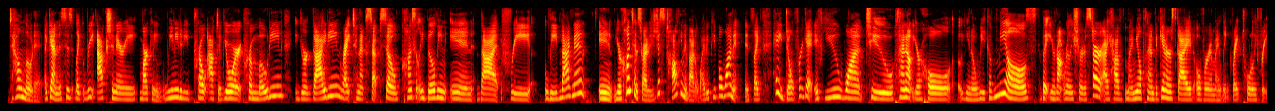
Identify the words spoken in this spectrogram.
download it. Again, this is like reactionary marketing. We need to be proactive. You're promoting, you're guiding right to next step. So, constantly building in that free lead magnet in your content strategy, just talking about it. Why do people want it? It's like, hey, don't forget if you want to plan out your whole, you know, week of meals, but you're not really sure to start, I have my meal plan beginner's guide over in my link, right? Totally free,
